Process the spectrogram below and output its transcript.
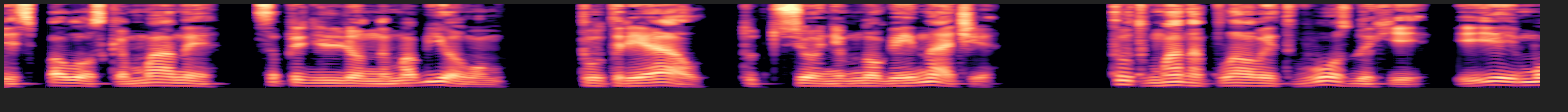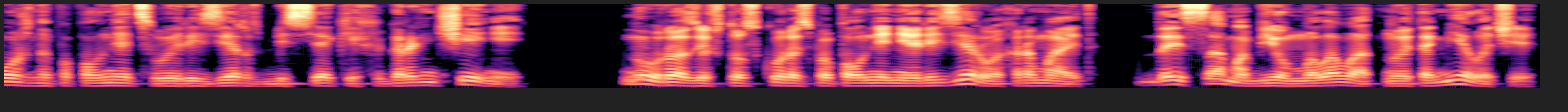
есть полоска маны с определенным объемом. Тут реал, тут все немного иначе. Тут мана плавает в воздухе, и ей можно пополнять свой резерв без всяких ограничений. Ну, разве что скорость пополнения резерва хромает, да и сам объем маловат, но это мелочи.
